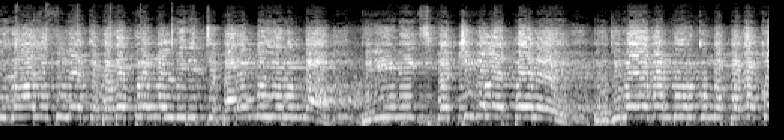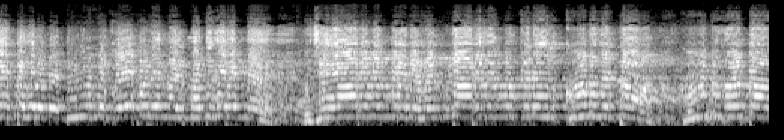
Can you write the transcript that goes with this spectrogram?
വികാരത്തിലേക്ക് പദത്രങ്ങൾ വിരിച്ച് പറന്നുയരുന്ന ഫീനിക്സ് പക്ഷികളെ പോലെ പ്രതിരോധം തീർക്കുന്ന പടക്കോട്ടകളുടെ ധൂമകോപുരങ്ങൾ മതികരങ്ങൾ വിജയാരണങ്ങളുടെ വെൺതാരകങ്ങൾക്കിടയിൽ കൂടുകെട്ടാൻ കൂട്ടുകൂട്ടാൻ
